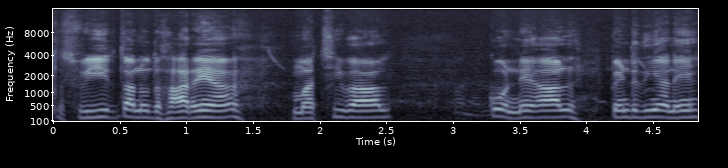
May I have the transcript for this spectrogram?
ਤਸਵੀਰ ਤੁਹਾਨੂੰ ਦਿਖਾ ਰਹੇ ਹਾਂ। ਮਾਛੀਵਾਲ, ਘੋਨੇਵਾਲ ਪਿੰਡ ਦੀਆਂ ਨੇ।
